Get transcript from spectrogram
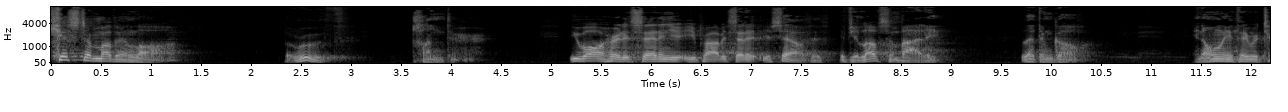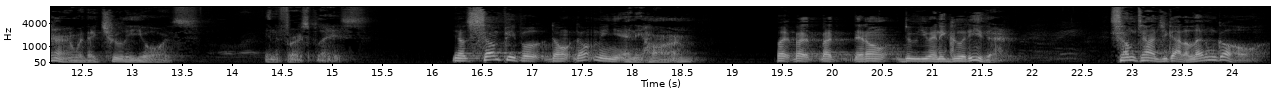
kissed her mother in law. But Ruth clung to her. You've all heard it said, and you, you probably said it yourself. If, if you love somebody, let them go. And only if they return were they truly yours in the first place. You know, some people don't, don't mean you any harm, but, but, but they don't do you any good either. Sometimes you got to let them go,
